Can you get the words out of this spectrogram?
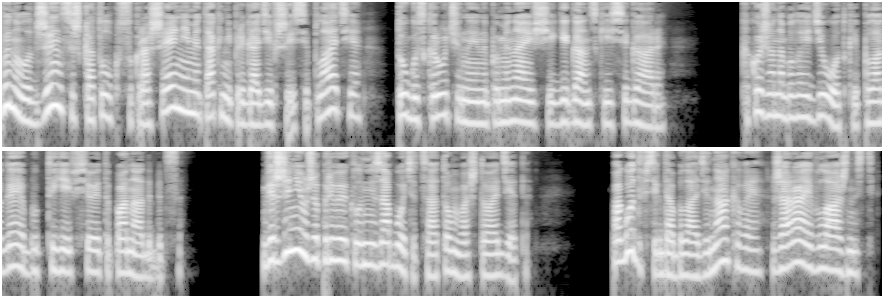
вынула джинсы, шкатулку с украшениями, так и не пригодившиеся платья, туго скрученные, напоминающие гигантские сигары — какой же она была идиоткой, полагая, будто ей все это понадобится. Виржиния уже привыкла не заботиться о том, во что одета. Погода всегда была одинаковая, жара и влажность,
